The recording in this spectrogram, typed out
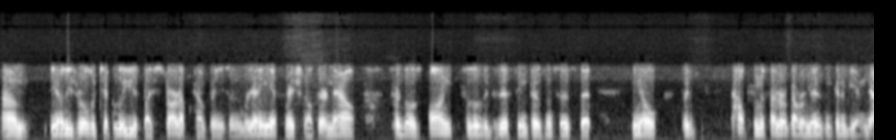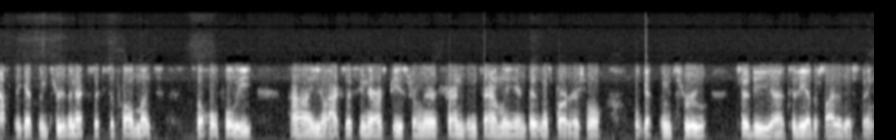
Um, you know, these rules are typically used by startup companies, and we're getting the information out there now for those on for those existing businesses that you know the help from the federal government isn't going to be enough to get them through the next six to twelve months. So hopefully, uh, you know, accessing the RSPs from their friends and family and business partners will will get them through to the uh, to the other side of this thing.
